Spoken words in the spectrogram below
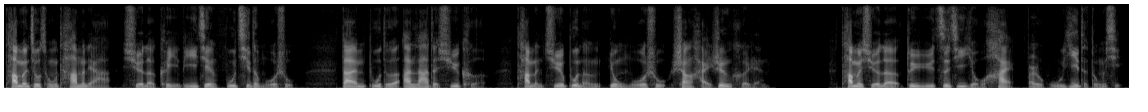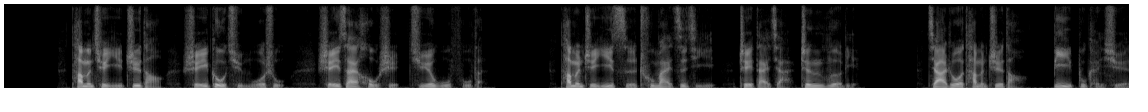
他们就从他们俩学了可以离间夫妻的魔术，但不得安拉的许可。他们绝不能用魔术伤害任何人。他们学了对于自己有害而无益的东西，他们却已知道谁购取魔术，谁在后世绝无福分。他们只以此出卖自己，这代价真恶劣。假若他们知道，必不肯学；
